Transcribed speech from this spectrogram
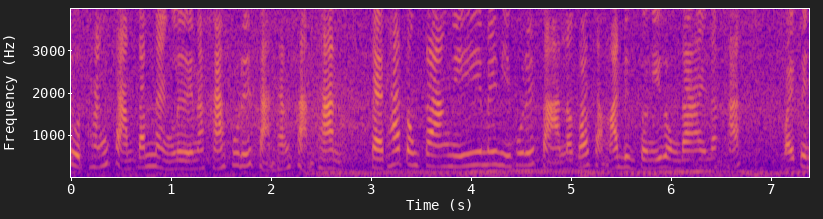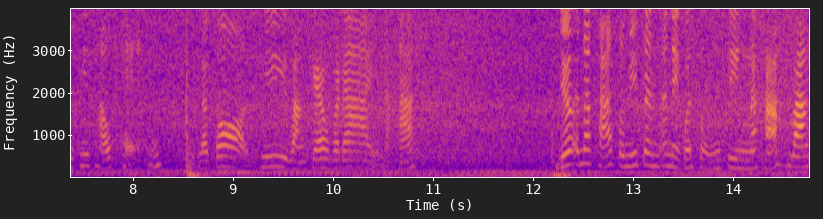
จุดทั้ง 3ตำแหน่งเลยนะคะ ผู้โดยสารทั้ง 3 ท่าน แต่ถ้าตรงกลางนี้ไม่มีผู้โดยสารเราก็สามารถดึงตัวนี้ลงได้นะคะ ไว้เป็นที่เท้าแขน แล้วก็ที่วางแก้วก็ได้นะคะ เยอะนะคะ ตัวนี้เป็นอเนกประสงค์จริงนะคะ วาง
